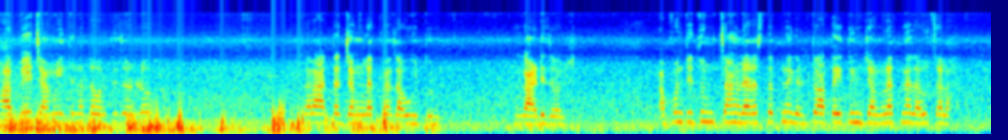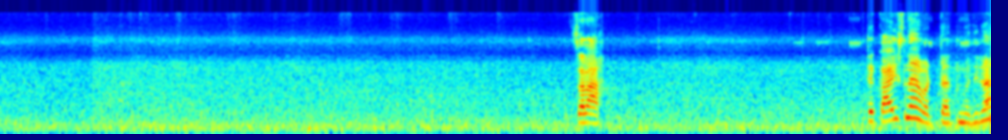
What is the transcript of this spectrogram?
हा बीच आम्ही इथून आता वरती चढलो. चला आता जंगलातनं जाऊ इथून. गाडी जाऊ आपण तिथून चांगल्या रस्त्यातनं गेलो आता इथून जंगलातनं जाऊ चला. चला. ते काहीच नाही वाटतं आतमध्ये ना?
